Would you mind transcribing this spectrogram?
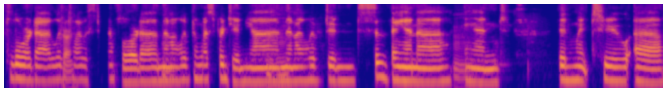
Florida. I lived Okay. till I was in Florida, and then I lived in West Virginia, Mhm. and then I lived in Savannah, Mhm. and then went to uh,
